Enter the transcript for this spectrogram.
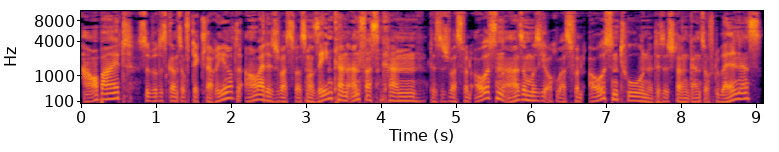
Arbeit, so wird es ganz oft deklariert. Arbeit ist was, was man sehen kann, anfassen kann. Das ist was von außen, also muss ich auch was von außen tun. Das ist dann ganz oft Wellness,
